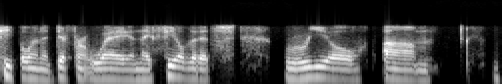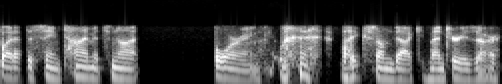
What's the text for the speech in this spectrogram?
people in a different way, and they feel that it's real. Um, but at the same time, it's not boring like some documentaries are.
